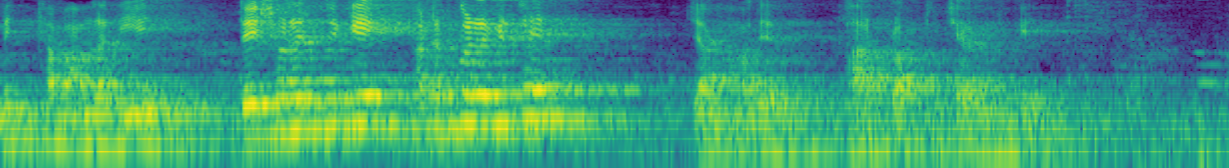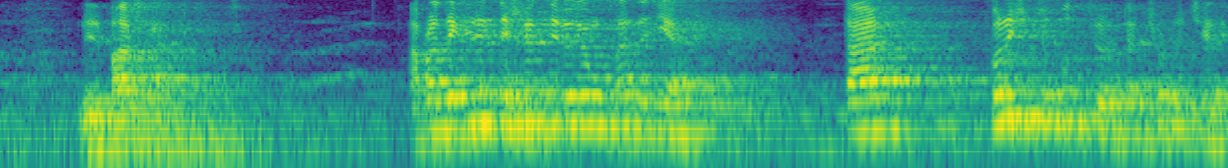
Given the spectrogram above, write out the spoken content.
মিথ্যা মামলা দিয়ে দেশনেত্রীকে আটক করে রেখেছে, যা আমাদের ভারপ্রাপ্ত চেয়ারম্যানকে পাঠিয়েছে। আপনারা দেখেছেন দেশনেত্রী বেগম খালেদা জিয়া? তার কনিষ্ঠ পুত্র, তার ছোট ছেলে,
